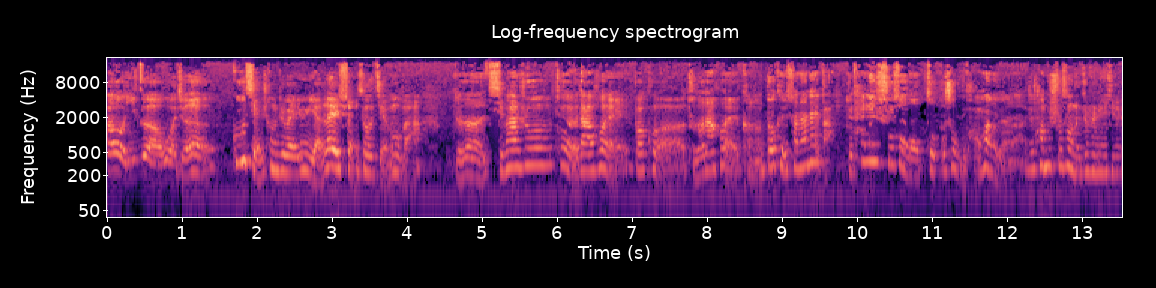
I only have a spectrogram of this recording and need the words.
还有一个，我觉得姑且称之为预言类选秀节目吧。觉得《奇葩说》、脱口秀大会，包括吐槽大会，可能都可以算在内吧。就他们输送的就不是舞台上的人了，就他们输送的就是那些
